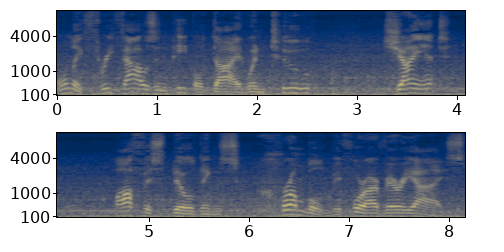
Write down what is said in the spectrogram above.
only 3,000 people died when two giant office buildings crumbled before our very eyes.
